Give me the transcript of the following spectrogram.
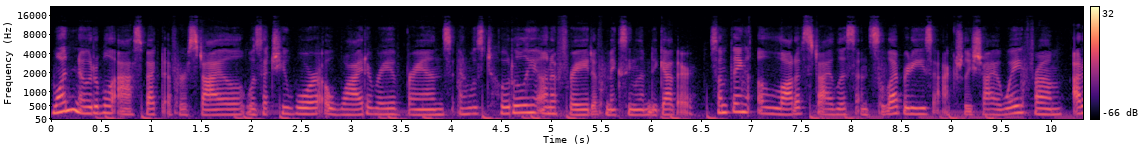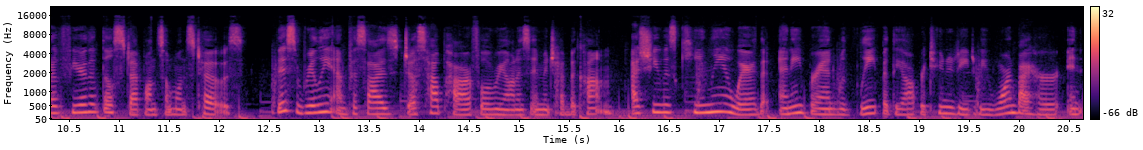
One notable aspect of her style was that she wore a wide array of brands and was totally unafraid of mixing them together, something a lot of stylists and celebrities actually shy away from out of fear that they'll step on someone's toes. This really emphasized just how powerful Rihanna's image had become, as she was keenly aware that any brand would leap at the opportunity to be worn by her in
